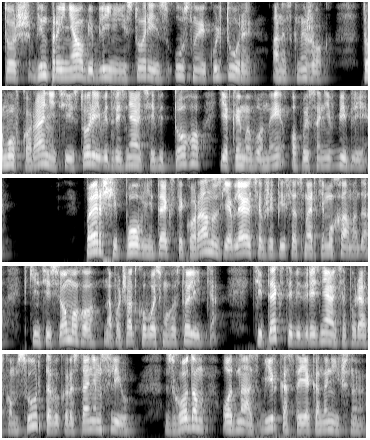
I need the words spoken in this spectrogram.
тож він прийняв біблійні історії з усної культури, а не з книжок. Тому в Корані ці історії відрізняються від того, якими вони описані в Біблії. Перші повні тексти Корану з'являються вже після смерті Мухаммада в кінці 7-го на початку 8-го століття. Ці тексти відрізняються порядком сур та використанням слів. Згодом одна збірка стає канонічною.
